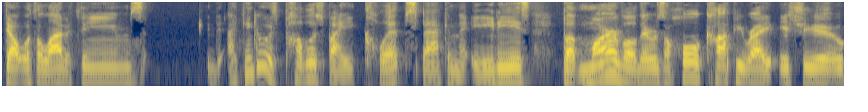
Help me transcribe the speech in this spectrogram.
dealt with a lot of themes. I think it was published by Eclipse back in the 80s, but Marvel, there was a whole copyright issue.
